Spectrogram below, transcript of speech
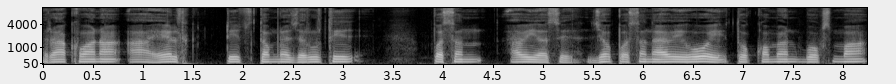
રાખવાના આ હેલ્થ ટિપ્સ તમને જરૂરથી પસંદ આવી હશે. જો પસંદ આવી હોય તો કોમેન્ટ બોક્સમાં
